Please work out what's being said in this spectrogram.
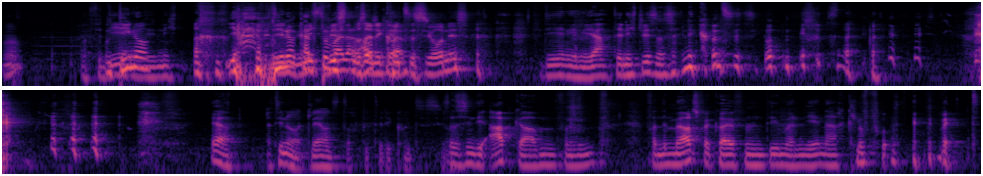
Und für Und Dino? die nicht, Ja, Dino, Dino, die kannst nicht du mal wissen, was eine? Konzession ist. Für diejenigen, ja, die nicht wissen, was eine Konzession ist. ja, Dino, erklär uns doch bitte die Konzession. das sind die Abgaben von, von den Merch-Verkäufen, die man je nach Club oder Event.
